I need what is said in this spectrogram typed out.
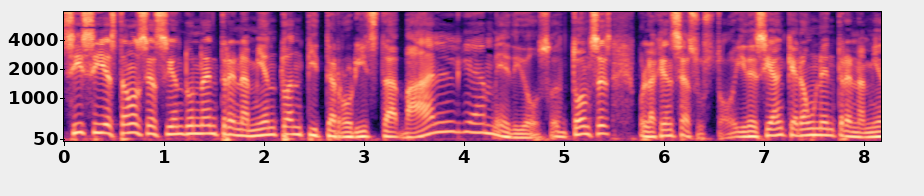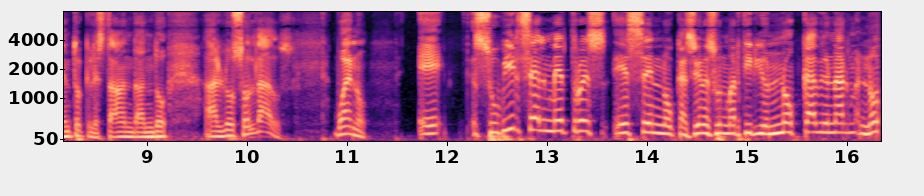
Sí, sí, estamos haciendo un entrenamiento antiterrorista. Válgame Dios. Entonces, pues la gente se asustó y decían que era un entrenamiento entrenamiento que le estaban dando a los soldados. Bueno, eh, subirse al metro es, en ocasiones un martirio, no cabe un arma, no,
